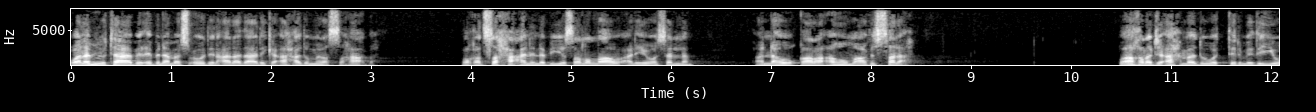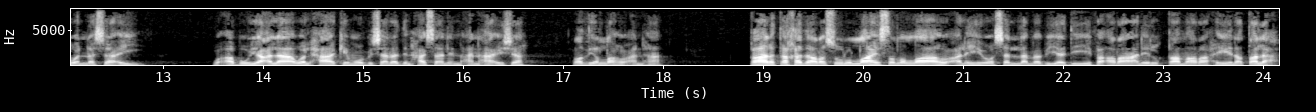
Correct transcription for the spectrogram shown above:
ولم يتابع ابن مسعود على ذلك أحد من الصحابة. وقد صح عن النبي صلى الله عليه وسلم أنه قرأهما في الصلاة. وأخرج أحمد والترمذي والنسائي وأبو يعلى والحاكم بسند حسن عن عائشة رضي الله عنها قالت أخذ رسول الله صلى الله عليه وسلم بيدي فأراني القمر حين طلع.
